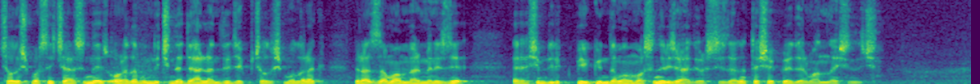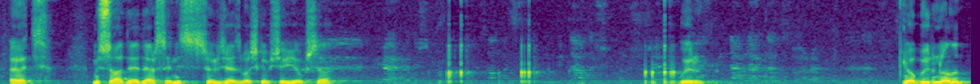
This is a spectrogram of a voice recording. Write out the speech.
çalışması içerisindeyiz. Orada bunun içinde değerlendirilecek bir çalışma olarak biraz zaman vermenizi e, şimdilik bir gündem olmasını rica ediyoruz sizlerden. Teşekkür ederim anlayışınız için. Evet, müsaade ederseniz söyleyeceğiniz başka bir şey yoksa konuşacak. buyurun. Ya buyurun alın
